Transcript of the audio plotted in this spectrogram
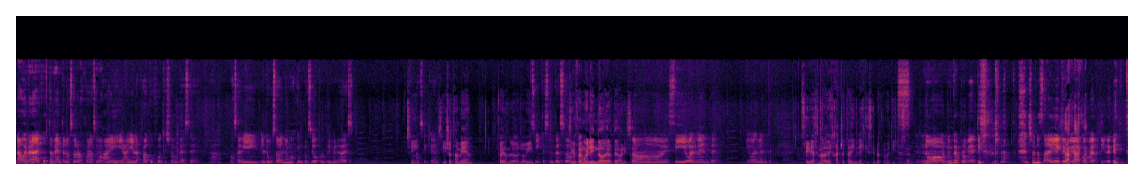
no, bueno, nada, justamente nosotros nos conocimos ahí y ahí en la Facu fue que yo empecé. a- o sea, vi el uso del lenguaje inclusivo por primera vez. Sí, Así que- sí, yo también. Fue donde lo, lo vi. Sí, que se empezó. Así que fue muy lindo verte, Marisol. Ay, sí, igualmente. Igualmente. Seguir haciendo la vieja chota de inglés que siempre prometiste ser. No, nunca prometí. Yo no sabía que me iba a convertir en esto.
